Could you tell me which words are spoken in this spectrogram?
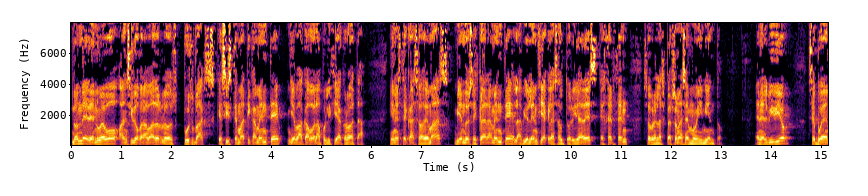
donde de nuevo han sido grabados los pushbacks que sistemáticamente lleva a cabo la policía croata. Y en este caso, además, viéndose claramente la violencia que las autoridades ejercen sobre las personas en movimiento. En el vídeo se, puede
